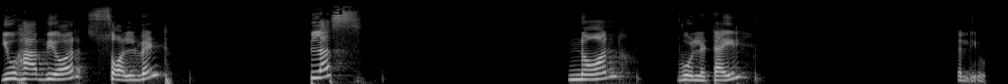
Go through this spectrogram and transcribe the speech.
you have your solvent plus non volatile solute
